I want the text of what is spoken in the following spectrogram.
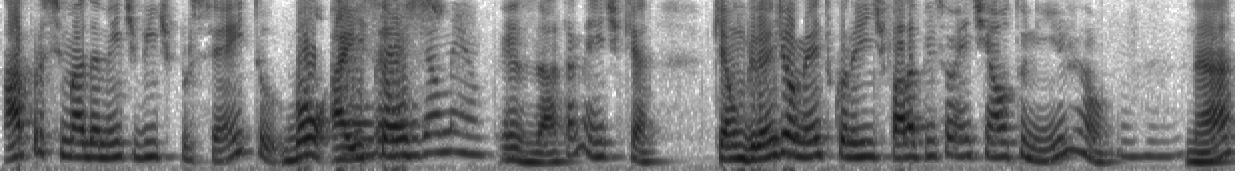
aproximadamente 20%, bom, aí um são os... aumento. Exatamente, que é, que é um grande aumento quando a gente fala principalmente em alto nível, Uhum. né?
